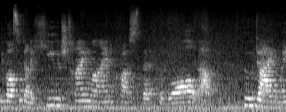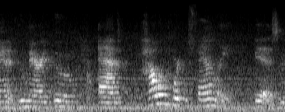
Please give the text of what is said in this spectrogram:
We've also done a huge timeline across the, the wall about who died when and who married who, and how important family is. And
